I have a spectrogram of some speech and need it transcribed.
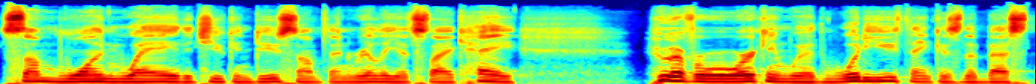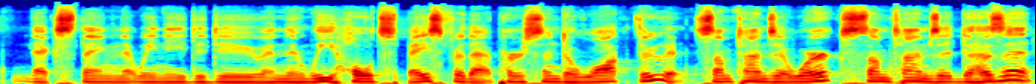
some one way that you can do something. Really, it's like, hey, whoever we're working with, what do you think is the best next thing that we need to do? And then we hold space for that person to walk through it. Sometimes it works, sometimes it doesn't.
